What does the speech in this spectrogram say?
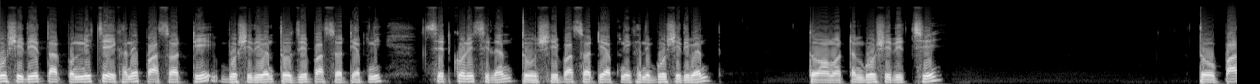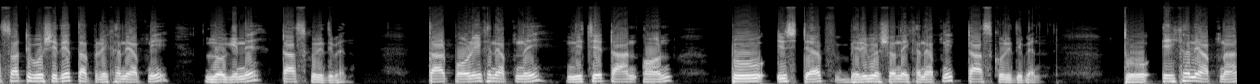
বসিয়ে দিয়ে তারপর নিচে এখানে পাসওয়ার্ডটি বসিয়ে দেবেন। তো যে পাসওয়ার্ডটি আপনি সেট করেছিলেন, তো সেই পাসওয়ার্ডটি আপনি এখানে বসিয়ে দেবেন। তো আমারটা আমি বসিয়ে দিচ্ছি। তো পাসওয়ার্ডটি বসিয়ে দিয়ে তারপর এখানে আপনি লগ ইনে টাচ করে দিবেন। তারপর এখানে আপনি নিচে turn on two step verification এখানে আপনি টাচ করে দিবেন। তো এইখানে আপনার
